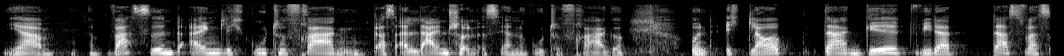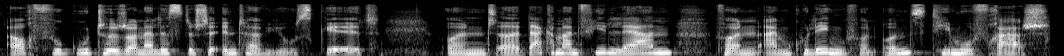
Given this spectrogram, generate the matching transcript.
Ja, was sind eigentlich gute Fragen? Das allein schon ist ja eine gute Frage. Und ich glaube, da gilt wieder das, was auch für gute journalistische Interviews gilt. Und äh, da kann man viel lernen von einem Kollegen von uns, Timo Frasch.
